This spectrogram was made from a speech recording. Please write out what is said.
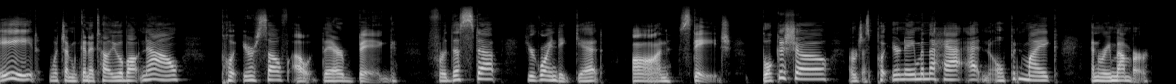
eight, which I'm going to tell you about now, put yourself out there big. For this step, you're going to get on stage, book a show, or just put your name in the hat at an open mic. And remember,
